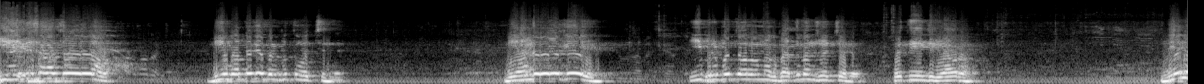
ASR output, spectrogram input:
ఈ ఐదు సంవత్సరాల్లో మీ వద్దకే ప్రభుత్వం వచ్చింది. మీ అందరికి ఈ ప్రభుత్వంలో ఉన్న ఒక పెద్ద మనిషి వచ్చాడు. ప్రతి ఇంటికి ఎవరు? నేనే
